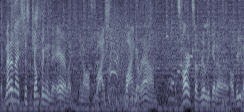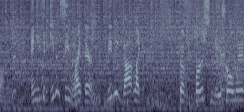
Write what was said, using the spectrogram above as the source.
If Meta Knight's just jumping in the air, like you know, a fly flying around, it's hard to really get a, a read on him. And you could even see right there, Vivi got like the first neutral win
